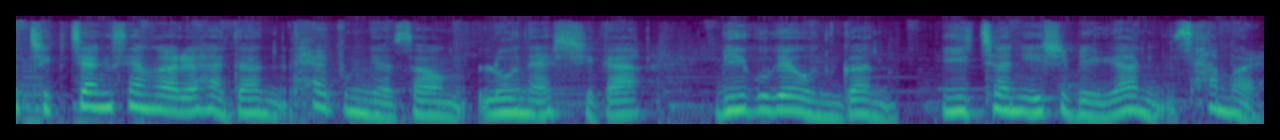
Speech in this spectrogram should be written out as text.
직장 생활을 하던 탈북 여성 로나 씨가 미국에 온 건 2021년 3월.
